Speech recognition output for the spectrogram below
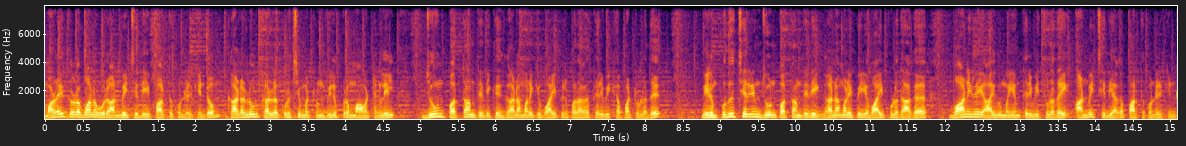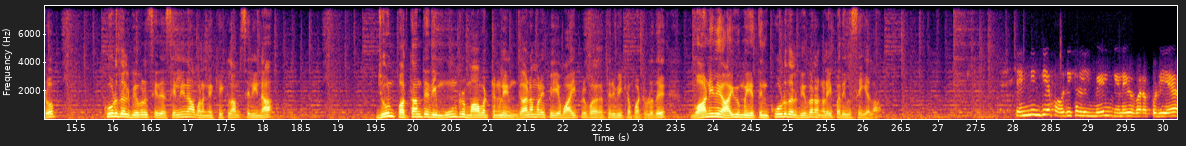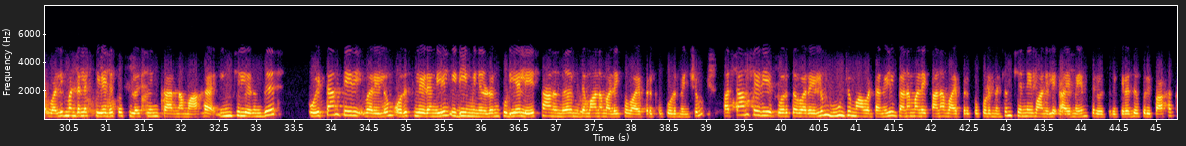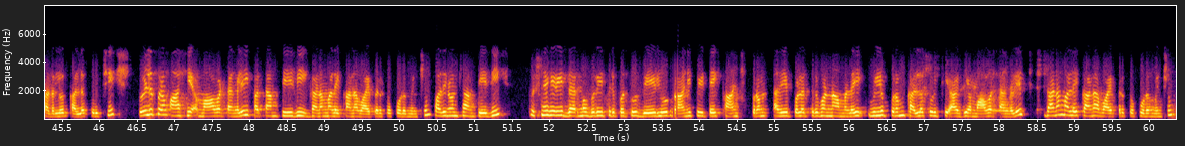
மழை தொடர்பான ஒரு அண்மை செய்தியை பார்த்துக் கொண்டிருக்கின்றோம். கடலூர் கள்ளக்குறிச்சி மற்றும் விழுப்புரம் மாவட்டங்களில் ஜூன் பத்தாம் தேதிக்கு கனமழைக்கு வாய்ப்பு இருப்பதாக தெரிவிக்கப்பட்டுள்ளது. மேலும் புதுச்சேரியும் ஜூன் பத்தாம் தேதி கனமழை பெய்ய வாய்ப்புள்ளதாக வானிலை ஆய்வு மையம் தெரிவித்துள்ளதை அண்மை செய்தியாக பார்த்துக் கொண்டிருக்கின்றோம். கூடுதல் விவரம் செய்த செலினா வழங்க கேட்கலாம். செலினா ஜூன் பத்தாம் தேதி மூன்று மாவட்டங்களில் கனமழை பெய்ய வாய்ப்பிருப்பதாக தெரிவிக்கப்பட்டுள்ளது. வானிலை ஆய்வு மையத்தின் கூடுதல் விவரங்களை பதிவு செய்யலாம். தென்னிந்திய பகுதிகளின் மேல் நிலவு வரக்கூடிய வளிமண்டல கிழடுக்கு சுழற்சியின் காரணமாக இன்றிலிருந்து எட்டாம் தேதி வரையிலும் ஒரு சில இடங்களில் இடி மின்னலுடன் கூடிய லேசான முதல் மிதமான மழைக்கு வாய்ப்பு இருக்கக்கூடும் என்றும் பத்தாம் தேதியை பொறுத்த வரையிலும் மூன்று மாவட்டங்களில் கனமழைக்கான வாய்ப்பு இருக்கக்கூடும் என்றும் சென்னை வானிலை ஆய்வு மையம் தெரிவித்திருக்கிறது. குறிப்பாக கடலூர் கள்ளக்குறிச்சி விழுப்புரம் ஆகிய மாவட்டங்களில் பத்தாம் தேதி கனமழைக்கான வாய்ப்பு இருக்கக்கூடும் என்றும் பதினொன்றாம் தேதி கிருஷ்ணகிரி தருமபுரி திருப்பத்தூர் வேலூர் ராணிப்பேட்டை காஞ்சிபுரம் அதே போல திருவண்ணாமலை விழுப்புரம் கள்ளக்குறிச்சி ஆகிய மாவட்டங்களில் கனமழைக்கான வாய்ப்பு இருக்கக்கூடும் என்றும்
